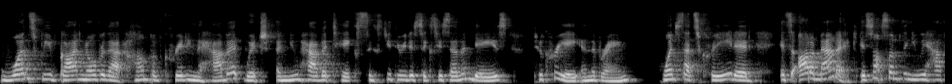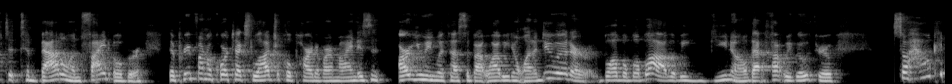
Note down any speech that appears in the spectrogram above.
once we've gotten over that hump of creating the habit which a new habit takes 63 to 67 days to create in the brain once that's created it's automatic. It's not something we have to, to battle and fight over. The prefrontal cortex logical part of our mind isn't arguing with us about why we don't want to do it or blah blah blah blah but we you know that thought we go through so, how can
